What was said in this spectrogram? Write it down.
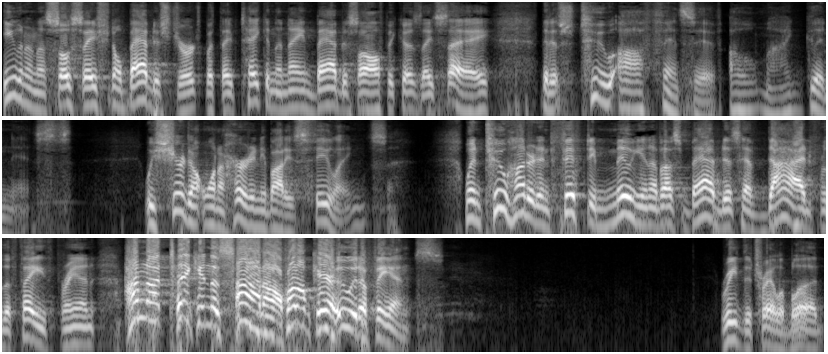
even an associational Baptist church, but they've taken the name Baptist off because they say that it's too offensive. Oh my goodness. We sure don't want to hurt anybody's feelings. When 250 million of us Baptists have died for the faith, friend, I'm not taking the sign off. I don't care who it offends. Read the Trail of Blood.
